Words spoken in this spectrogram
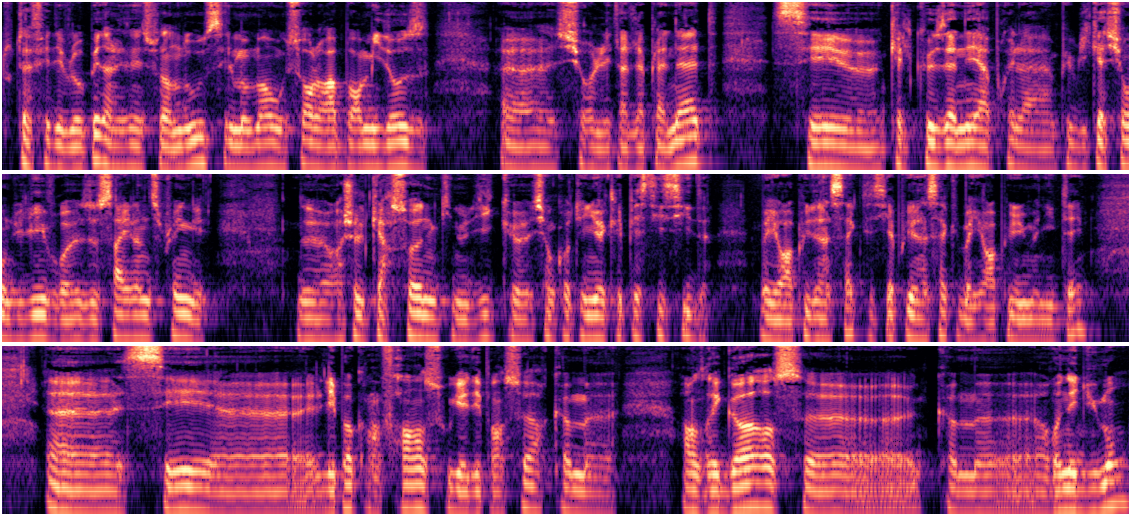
tout à fait développé dans les années 72. C'est le moment où sort le rapport Meadows euh, sur l'état de la planète. C'est quelques années après la publication du livre The Silent Spring de Rachel Carson qui nous dit que si on continue avec les pesticides, ben, il y aura plus d'insectes, et s'il n'y a plus d'insectes, ben, il y aura plus d'humanité. Euh, c'est euh, l'époque en France où il y a des penseurs comme euh, André Gors, euh, comme René Dumont,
